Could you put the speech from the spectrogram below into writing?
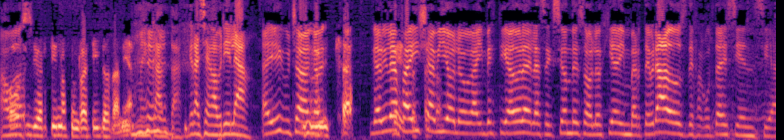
vos. divertirnos un ratito también. Me encanta. Gracias, Gabriela. Ahí escuchaban Gabri-. Gabriela Pailla, bióloga, investigadora de la sección de zoología de invertebrados de Facultad de Ciencias.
